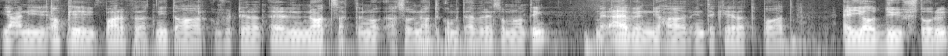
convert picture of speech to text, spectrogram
yani, okej, bara för att ni inte har konverterat, eller ni har inte sagt något, alltså ni har inte kommit överens om någonting. Men även ni har indikerat på att, är jag du, förstår du?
